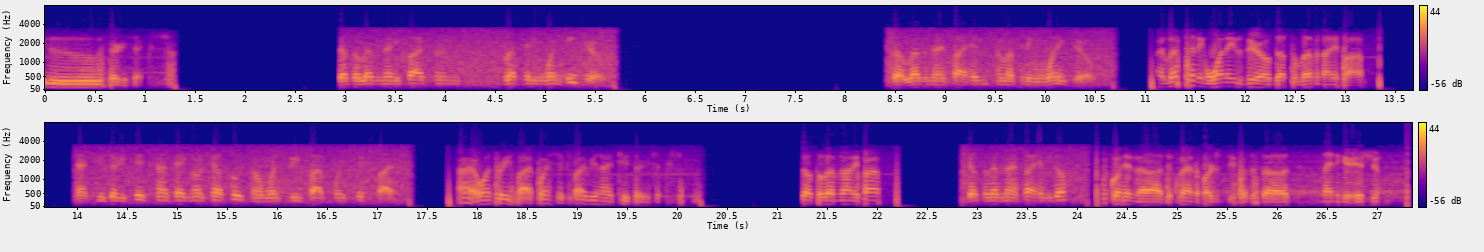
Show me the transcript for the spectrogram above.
236. Delta 1195, turn left heading 180. Delta 1195, heavy, turn left heading 180. All right, left heading 180, Delta 1195. At 236, contact NorCal Post on 135.65. All right, 135.65, United 236. Delta 1195. Delta 1195, heavy, go. Go ahead and uh, declare an emergency for this uh, landing gear issue.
